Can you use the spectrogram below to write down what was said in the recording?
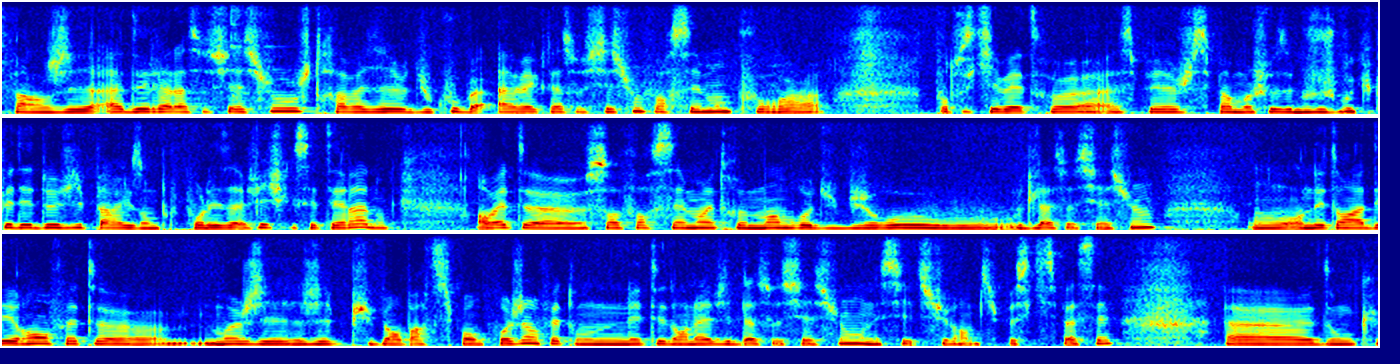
enfin, j'ai adhéré à l'association. Je travaillais du coup bah, avec l'association forcément pour, euh, pour tout ce qui va être euh, aspect, je sais pas, moi je, faisais- je m'occupais des devis par exemple pour les affiches, etc. Donc en fait, euh, sans forcément être membre du bureau ou, de l'association, on- en étant adhérent, en fait, euh, moi j'ai, j'ai puis bah, en participant au projet, en fait, on était dans la vie de l'association, on essayait de suivre un petit peu ce qui se passait. Donc,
